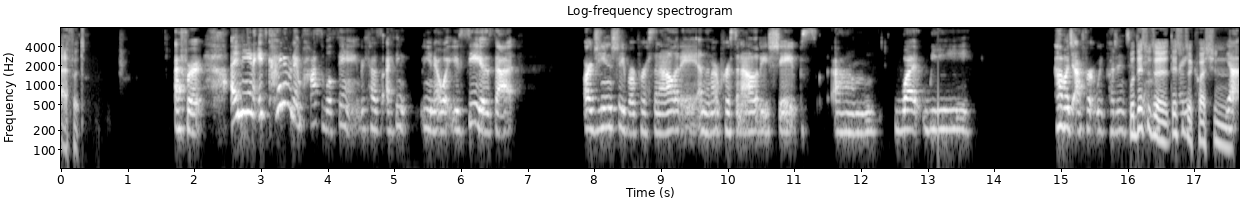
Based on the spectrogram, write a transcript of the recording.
effort? Effort. I mean, it's kind of an impossible thing because I think, you know, what you see is that our genes shape our personality and then our personality shapes um, what we how much effort we put into. Well, this things, was a this right? was a question yeah.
